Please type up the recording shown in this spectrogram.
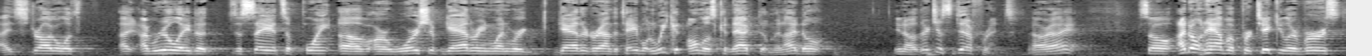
I struggle with I, I really to, to say it's a point of our worship gathering when we're gathered around the table, and we could almost connect them, and I don't, you know, they're just different, all right? So I don't have a particular verse.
